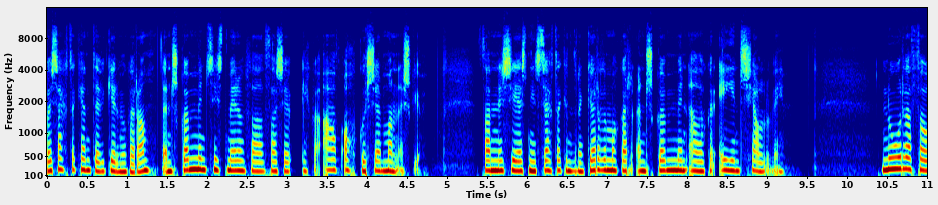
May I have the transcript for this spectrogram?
við sektakent ef við gerum eitthvað rámt en skömmin síst meir um það að það sé eitthvað að okkur sem mannesku. Þannig sé snýr sektakendina gjörðum okkar en skömmin að okkur eigin sjálfi. Nú er það þó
